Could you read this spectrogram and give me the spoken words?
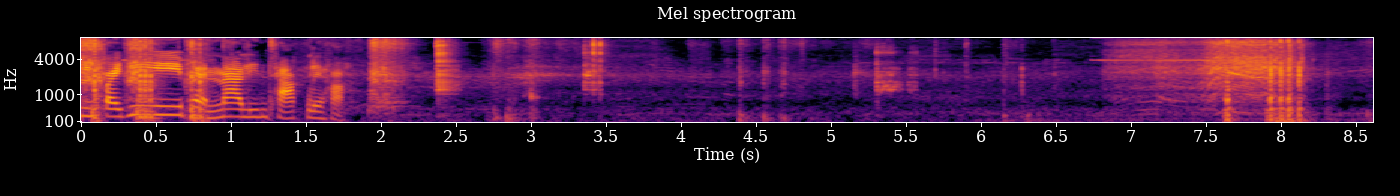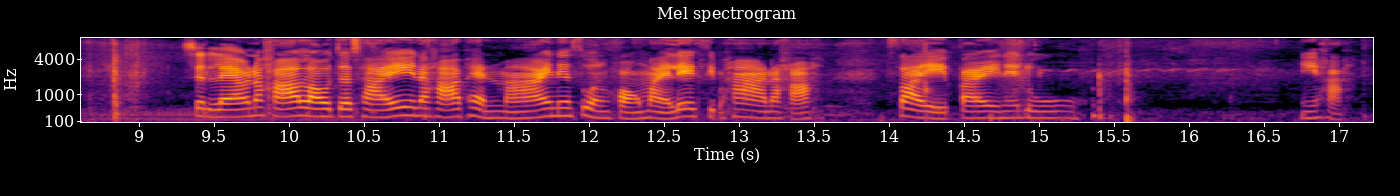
ยิงไปที่แผ่นหน้าลิ้นชักเลยค่ะเสร็จแล้วนะคะเราจะใช้นะคะแผ่นไม้ในส่วนของหมายเลขสิบห้านะคะ ใส่ไปในรู นี้ค่ะ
